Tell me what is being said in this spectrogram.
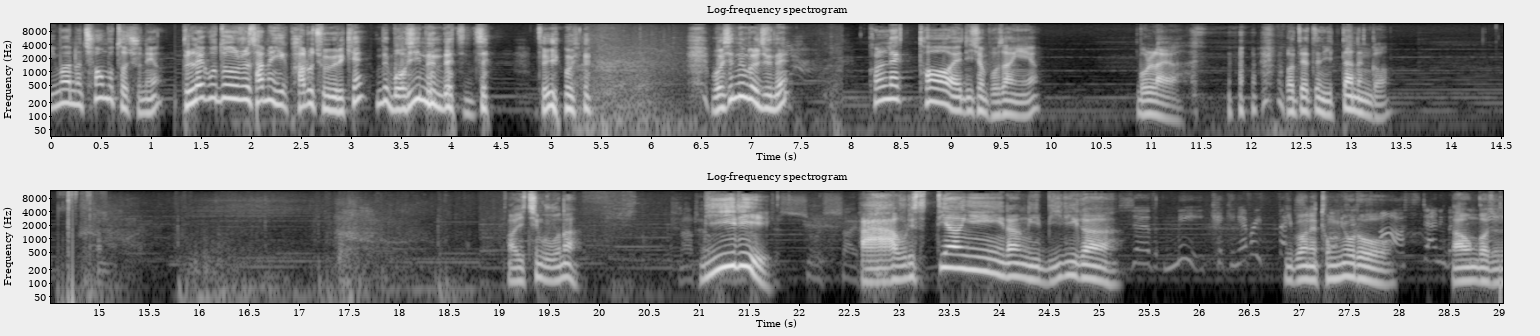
이 말은 처음부터 주네요. 블랙우드를 사면 이게 바로 줘요 이렇게? 근데 멋있는데 진짜. 되게 멋 멋있는 걸 주네. collector edition 보상이에요? 몰라요. 어쨌든 있다는 거. 아 이 친구구나. 미리. 아 우리 스티앙이랑 이 미리가 이번에 동료로 나온 거죠.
